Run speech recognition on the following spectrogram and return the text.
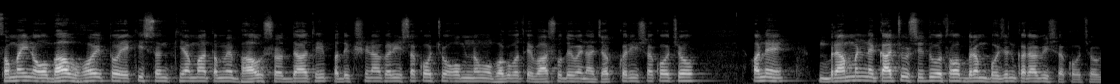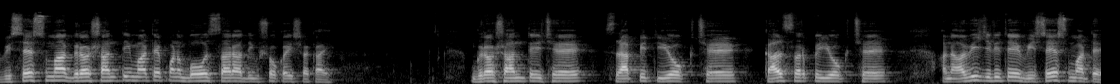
સમયનો અભાવ હોય તો એકી સંખ્યામાં તમે ભાવ શ્રદ્ધાથી પ્રદક્ષિણા કરી શકો છો. ઓમ નમો ભગવતે વાસુદેવના જપ કરી શકો છો અને બ્રાહ્મણને કાચું સીધું અથવા બ્રહ્મ ભોજન કરાવી શકો છો. વિશેષમાં ગ્રહ શાંતિ માટે પણ બહુ જ સારા દિવસો કહી શકાય. ગ્રહ શાંતિ છે, શ્રાપિત યોગ છે, કાલસર્પ યોગ છે અને આવી જ રીતે વિશેષ માટે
